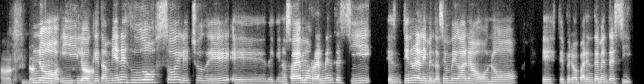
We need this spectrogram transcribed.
A ver si no, y lo que también es dudoso el hecho de, eh, que no sabemos realmente si tiene una alimentación vegana o no, este, pero aparentemente sí.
